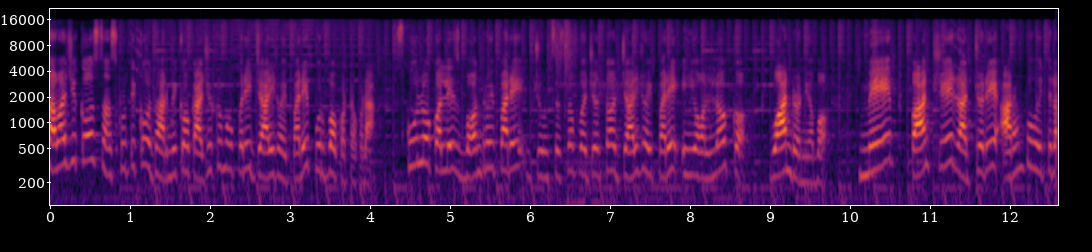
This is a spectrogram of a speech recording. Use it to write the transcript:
সামাজিক সাংস্কৃতিক ও ধার্মিক কার্যক্রম উপরে জারি রইপরে পূর্ব কটকড়া স্কুল ও কলেজ বন্ধ রইপরে জুন শেষ পর্যন্ত জারি রইপরে এই অনলক ওয়ান্র নিয়ম মে পাঁচে রাজ্যে আরম্ভ হয়েছিল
